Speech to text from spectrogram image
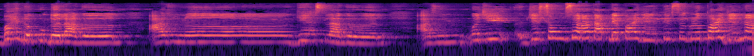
भांडकुंड लागल अजून गॅस लागल अजून म्हणजे जे संसारात आपल्या पाहिजे ते सगळं पाहिजे ना.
